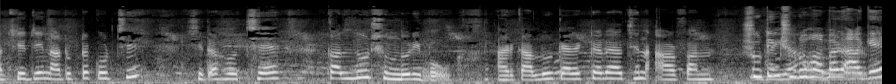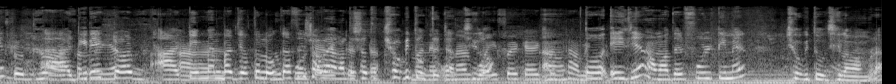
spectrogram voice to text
আজকে যে নাটকটা করছি, সেটা হচ্ছে কাল্লুর সুন্দরী বউ। আর কাল্লুর ক্যারেক্টারে আছেন আরফান। শুটিং শুরু হবার আগে ডিরেক্টর আর টিম মেম্বার যত লোক আছে সবাই আমাদের সাথে ছবি তুলতে চাচ্ছিল তো এই যে আমাদের ফুল টিমের ছবি তুলছিলাম আমরা।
